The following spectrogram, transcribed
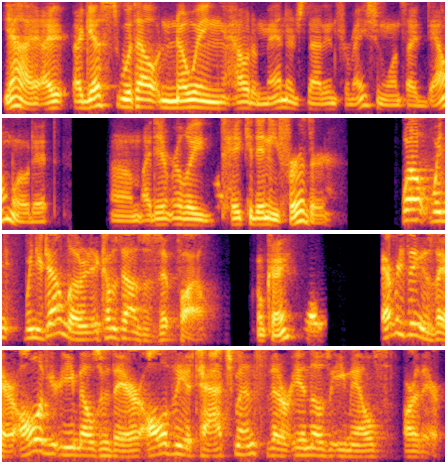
yeah, I, I guess without knowing how to manage that information once I download it, um, I didn't really take it any further. Well, when when you download it, it comes down as a zip file. Okay. Everything is there. All of your emails are there. All of the attachments that are in those emails are there.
